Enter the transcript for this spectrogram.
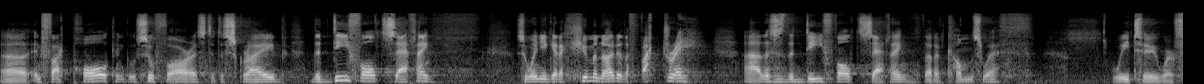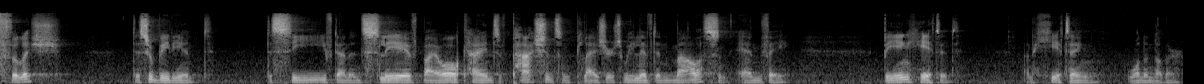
Uh, in fact, Paul can go so far as to describe the default setting. So when you get a human out of the factory, uh, this is the default setting that it comes with. We too were foolish, disobedient, deceived, and enslaved by all kinds of passions and pleasures. We lived in malice and envy, being hated and hating one another.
